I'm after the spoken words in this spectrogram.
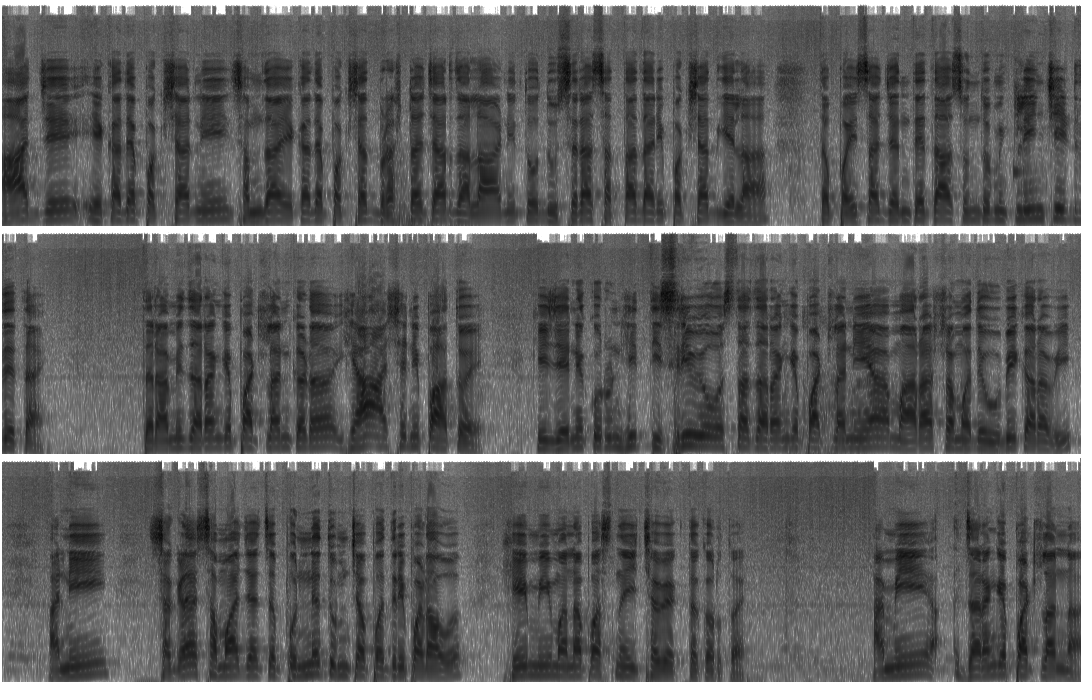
आज जे एखाद्या पक्षाने समजा एखाद्या पक्षात भ्रष्टाचार झाला आणि तो दुसऱ्या सत्ताधारी पक्षात गेला तर पैसा जनतेचा असून तुम्ही क्लीन चिट देताय. तर आम्ही जरांगे पाटलांकडं ह्या आशेने पाहतो आहे की जेणेकरून ही तिसरी व्यवस्था जरांगे पाटलांनी या महाराष्ट्रामध्ये उभी करावी आणि सगळ्या समाजाचं पुण्य तुमच्या पदरी पडावं हे मी मनापासून इच्छा व्यक्त करतो आहे आम्ही जरांगे पाटलांना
